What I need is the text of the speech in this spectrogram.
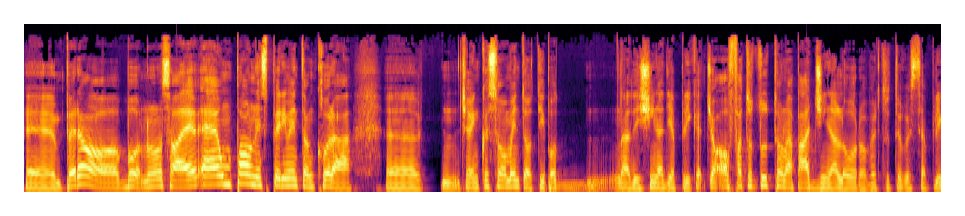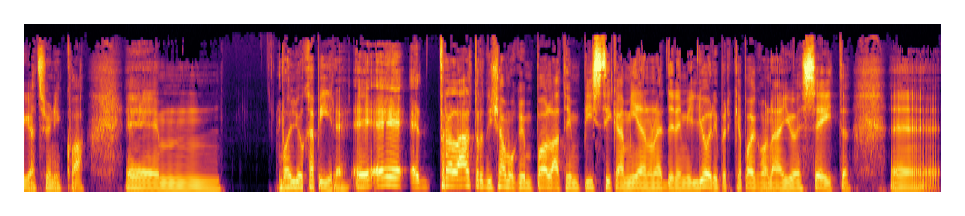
Eh, però, boh, non lo so, è, è, un po' un esperimento ancora. Eh, cioè, in questo momento ho tipo una decina di applicazioni. Cioè, ho fatto tutta una pagina loro per tutte queste applicazioni qua. Ehm, voglio capire. E, e, tra l'altro diciamo che un po' la tempistica mia non è delle migliori perché poi con iOS 8 eh,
